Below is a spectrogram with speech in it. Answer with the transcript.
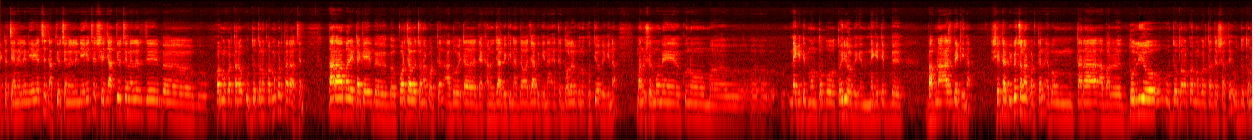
একটা চ্যানেলে নিয়ে গেছে, জাতীয় চ্যানেলে নিয়ে গেছে, সেই জাতীয় চ্যানেলের যে কর্মকর্তারা, ঊর্ধ্বতন কর্মকর্তারা আছেন তারা আবার এটাকে পর্যালোচনা করতেন, আদৌ এটা দেখানো যাবে কিনা, দেওয়া যাবে কিনা, এতে দলের কোনো ক্ষতি হবে কিনা, মানুষের মনে কোনো নেগেটিভ মন্তব্য তৈরি হবে নেগেটিভ ভাবনা আসবে কিনা, সেটা বিবেচনা করতেন এবং তারা আবার দলীয় ঊর্ধ্বতন কর্মকর্তাদের সাথে, ঊর্ধ্বতন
